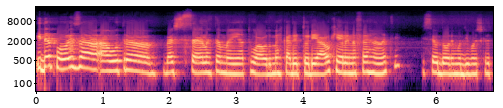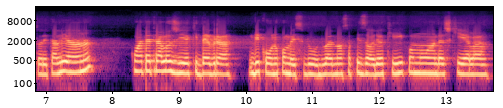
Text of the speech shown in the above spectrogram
E depois a, a outra best-seller também atual do mercado editorial, que é Helena Ferrante, pseudônimo de uma escritora italiana, com a tetralogia que Débora indicou no começo do, do nosso episódio aqui, como uma das que ela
